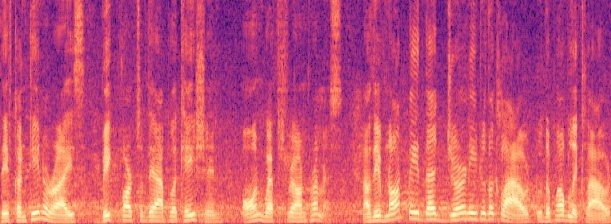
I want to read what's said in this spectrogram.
They've containerized big parts of their application on WebSphere on-premise. Now they've not made that journey to the cloud, to the public cloud,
